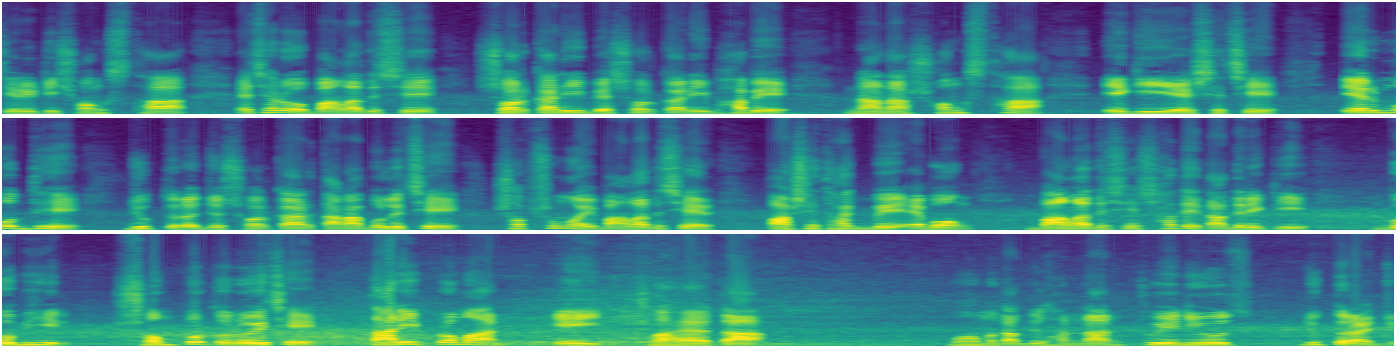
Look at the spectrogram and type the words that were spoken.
চ্যারিটি সংস্থা, এছাড়াও বাংলাদেশে সরকারি, বেসরকারিভাবে নানা সংস্থা এগিয়ে এসেছে। এর মধ্যে যুক্তরাজ্য সরকার, তারা বলেছে, সবসময় বাংলাদেশের পাশে থাকবে এবং বাংলাদেশের সাথে তাদের একটি গভীর সম্পর্ক রয়েছে, তারই প্রমাণ এই সহায়তা। মোহাম্মদ আব্দুল হান্নান টুয়ে নিউজ যুক্তরাজ্য।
